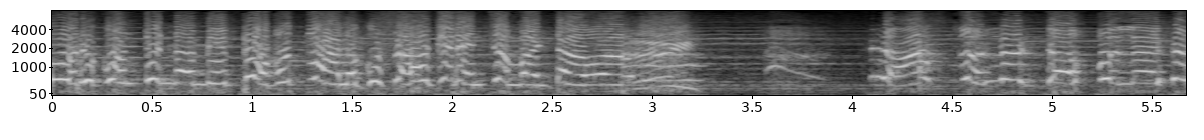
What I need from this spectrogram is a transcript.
ఊరుకుంటున్న మీ ప్రభుత్వాలకు సహకరించమంటావా? రాష్ట్రంలో డబ్బు లేదంటే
